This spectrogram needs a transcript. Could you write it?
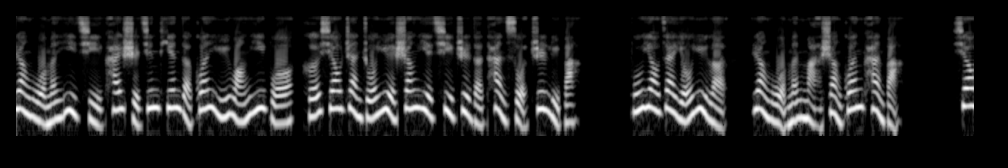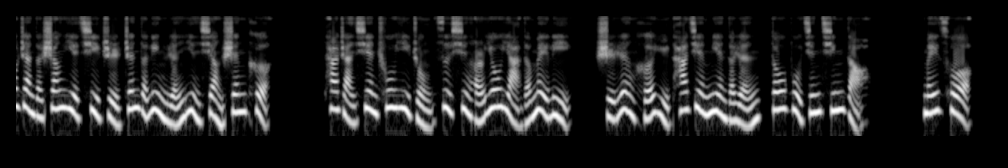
让我们一起开始今天的关于王一博和肖战卓越商业气质的探索之旅吧！不要再犹豫了，让我们马上观看吧。肖战的商业气质真的令人印象深刻，他展现出一种自信而优雅的魅力，使任何与他见面的人都不禁倾倒。没错，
